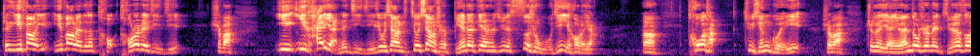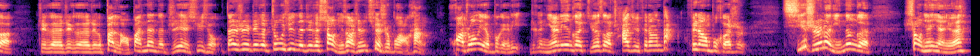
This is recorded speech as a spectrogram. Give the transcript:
这一放一一放来这个投投了这几集，是吧？一一开演这几集就像就像是别的电视剧四十五集以后的样啊，拖沓，剧情诡异，是吧？这个演员都是为角色这个这个这个半老半嫩的职业需求，但是这个周迅的这个少女造型确实不好看了。化妆也不给力，这个年龄和角色差距非常大，非常不合适。其实呢，你弄个少年演员，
